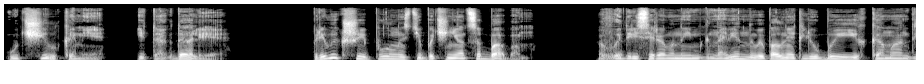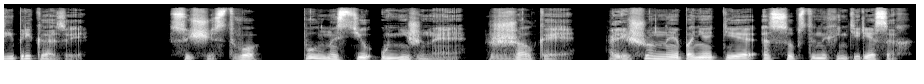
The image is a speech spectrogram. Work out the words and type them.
училками и так далее, привыкшие полностью подчиняться бабам, выдрессированные мгновенно выполнять любые их команды и приказы. Существо, полностью униженное, жалкое, лишенное понятия о собственных интересах,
